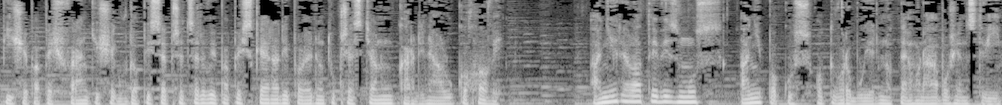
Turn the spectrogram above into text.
píše papež František v dopise předsedovi Papežské rady pro jednotu křesťanů kardinálu Kochovi. Ani relativismus, ani pokus o tvorbu jednotného náboženství,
